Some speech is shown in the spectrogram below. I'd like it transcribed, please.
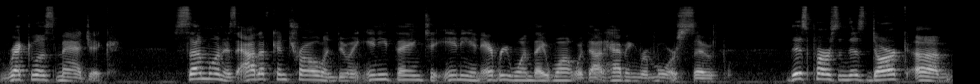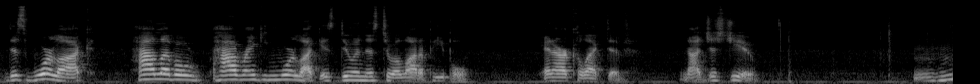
Reckless magic. Someone is out of control and doing anything to any and everyone they want without having remorse. So this person, this dark, um, this warlock, high level, high ranking warlock is doing this to a lot of people in our collective. Not just you. Mm-hmm.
